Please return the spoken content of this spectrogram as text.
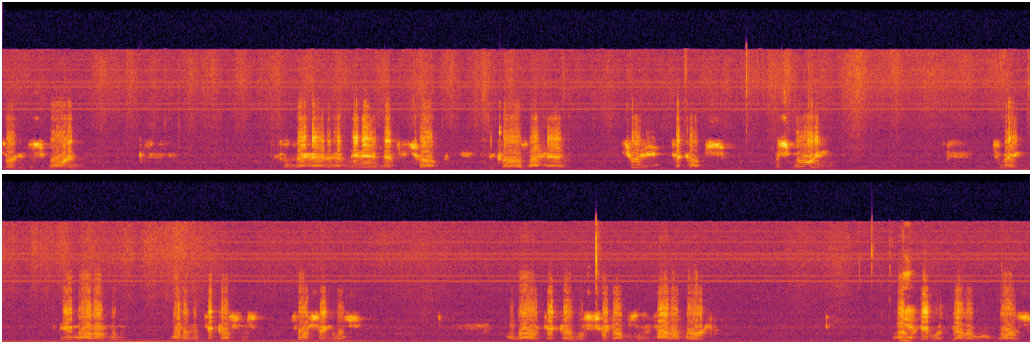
7.30 this morning because I had I needed an empty truck because I had three pickups this morning to make. And one of them, one of the pickups was four singles. Another pickup was two doubles and a paddleboard. I Yeah. forget what the other one was.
